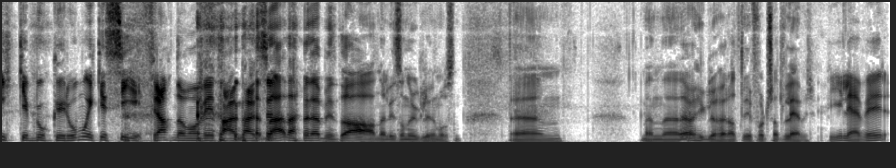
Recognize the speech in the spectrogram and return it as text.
ikke booke rom og ikke si ifra. Nå må vi ta en pause. Nei, nei, men jeg begynte å ane litt sånn ugler i mosen. Um, men eh, det var hyggelig å høre at vi fortsatt lever. Vi lever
